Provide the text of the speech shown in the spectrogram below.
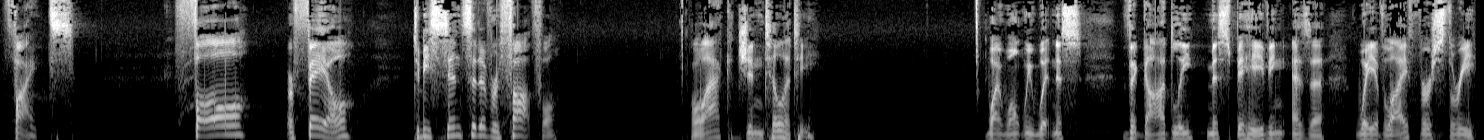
fights, fall or fail to be sensitive or thoughtful, lack gentility. Why won't we witness the godly misbehaving as a way of life. Verse 3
